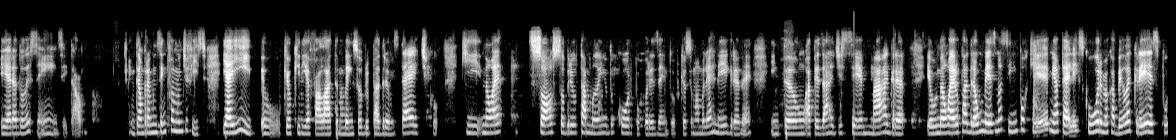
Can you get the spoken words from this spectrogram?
E era adolescência e tal. Então, para mim sempre foi muito difícil. E aí, eu, o que eu queria falar também sobre o padrão estético, que não é só sobre o tamanho do corpo, por exemplo, porque eu sou uma mulher negra, né? Então, apesar de ser magra, eu não era o padrão mesmo assim, porque minha pele é escura, meu cabelo é crespo.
